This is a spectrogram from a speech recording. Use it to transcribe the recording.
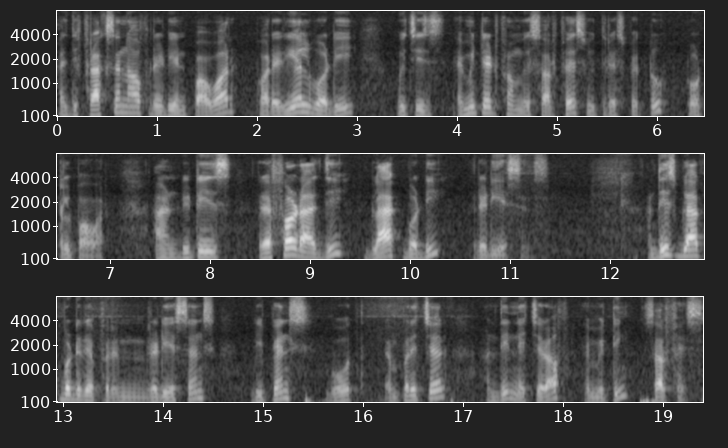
as the fraction of radiant power for a real body which is emitted from the surface with respect to total power and it is referred as the black body radiations and this black body radiations depends both temperature and the nature of emitting surface.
